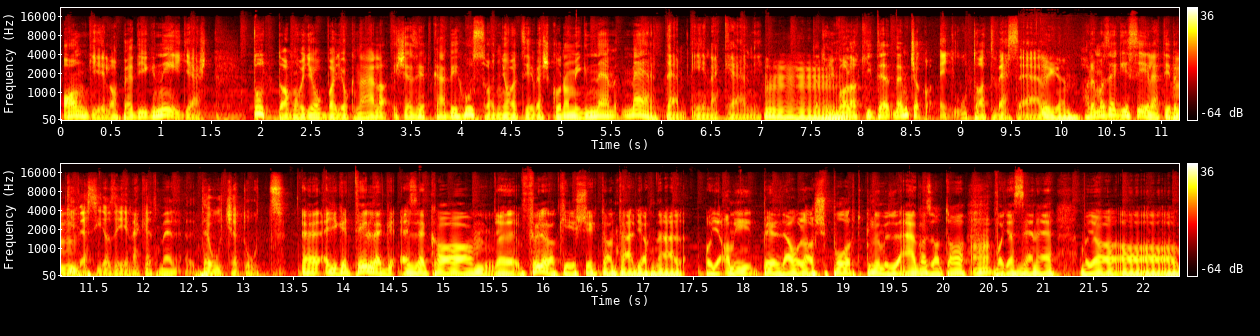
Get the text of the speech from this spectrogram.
Angéla pedig négyest. Tudtam, hogy jobb vagyok nála, és ezért kb. 28 éves koromig nem mertem énekelni. Hmm. Tehát, hogy valaki te nem csak egy utat vesz el, Igen. hanem az egész életébe hmm. kiveszi az éneket, mert te úgyse tudsz. E, Egyébként tényleg ezek a, e, főleg a készségtantárgyaknál, ugye, ami például a sport különböző ágazata, Aha. vagy a zene, vagy a, a, a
